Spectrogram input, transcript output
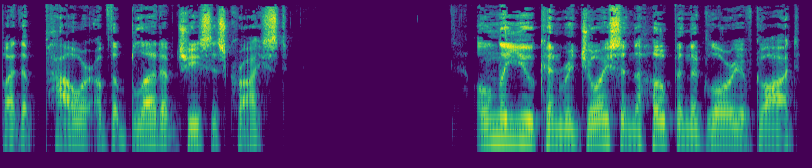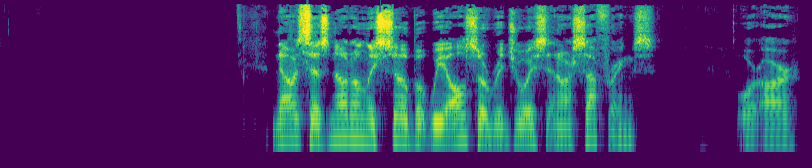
by the power of the blood of Jesus Christ. Only you can rejoice in the hope and the glory of God. Now it says, not only so, but we also rejoice in our sufferings or our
